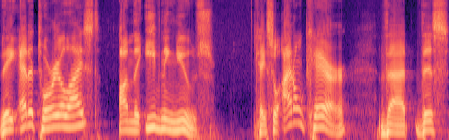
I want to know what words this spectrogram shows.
They editorialized on the evening news. Okay, so I don't care that this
